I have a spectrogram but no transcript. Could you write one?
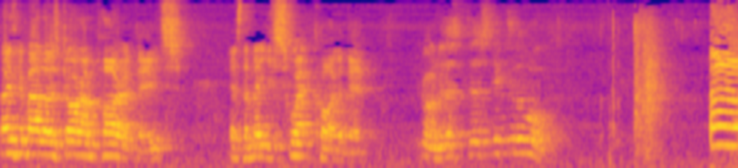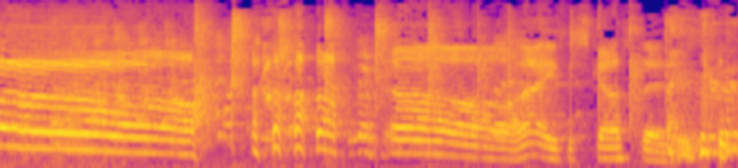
Only thing about those Goran pirate boots is they make you sweat quite a bit. Go on, let's, let's stick to the wall. Oh! oh, that is disgusting.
